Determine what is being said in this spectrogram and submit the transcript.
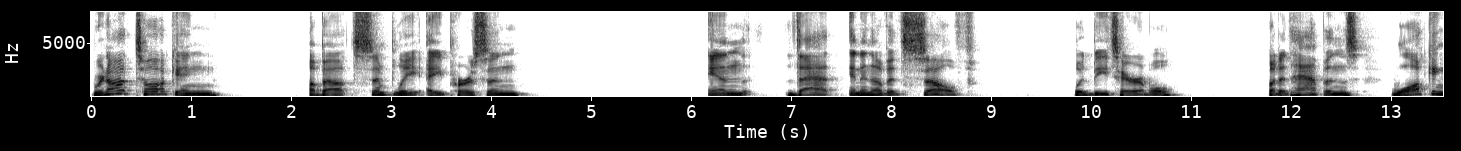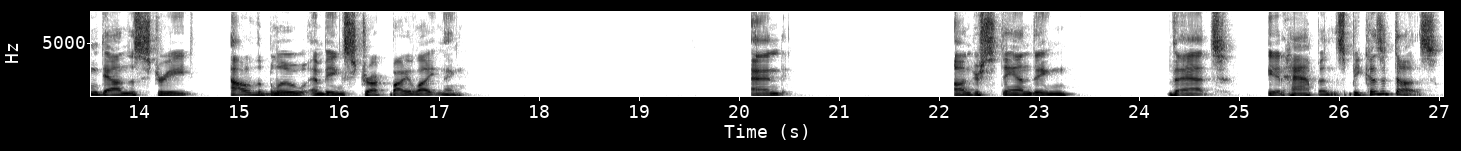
We're not talking about simply a person and that in and of itself would be terrible, but it happens walking down the street out of the blue and being struck by lightning. And understanding that it happens because it does.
